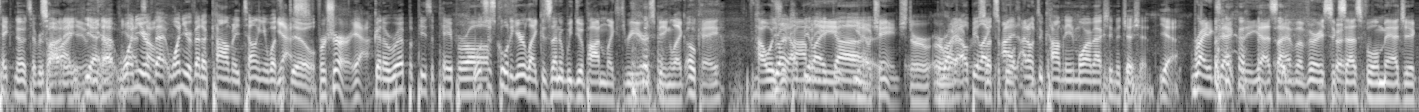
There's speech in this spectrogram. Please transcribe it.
Take notes, everybody. Yeah, Yep. that Yeah, one that's year vet, one year vet of comedy telling you what Yes, to do. for sure. Yeah. Gonna rip a piece of paper off. Well, it's just cool to hear, like, because then we do a pod in like three years, being like, okay, how was Right, your comedy, like, uh, you know, changed or, or right. whatever? I'll be like, a cool I, I don't do comedy anymore. I'm actually a magician. Yeah, Right, exactly. yes, I have a very successful magic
